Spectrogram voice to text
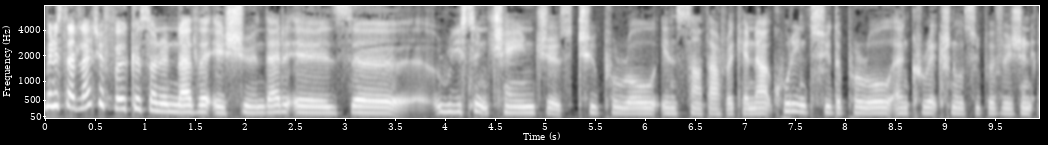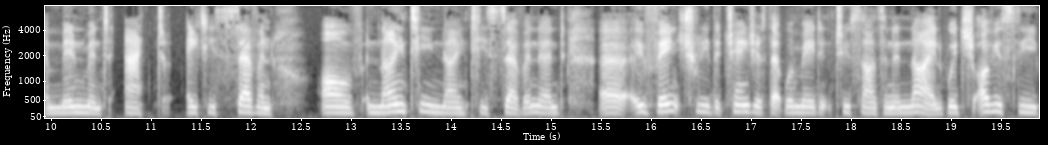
Minister, I'd like to focus on another issue, and that is uh, recent changes to parole in South Africa. Now, according to the Parole and Correctional Supervision Amendment Act 87 of 1997 and uh, eventually the changes that were made in 2009, which obviously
